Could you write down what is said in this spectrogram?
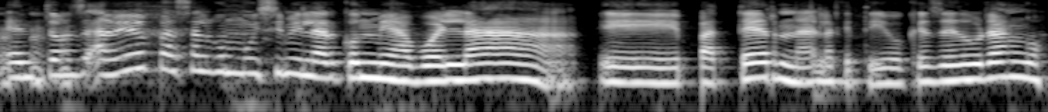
Entonces, a mí me pasa algo muy similar con mi abuela eh, paterna, la que te digo que es de Durango.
